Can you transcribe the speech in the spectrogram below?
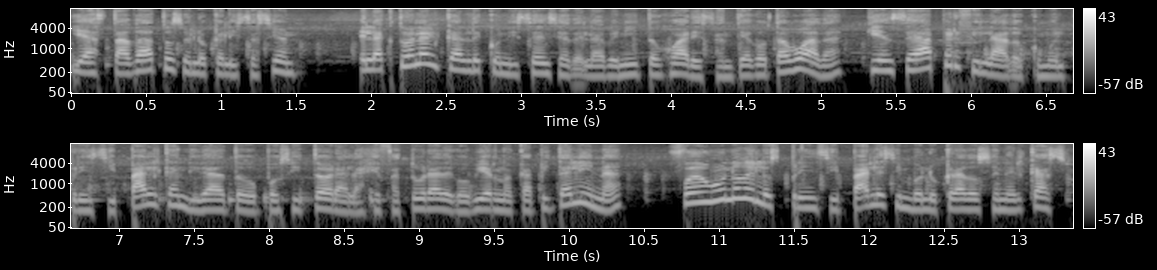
y hasta datos de localización. El actual alcalde con licencia de la Benito Juárez, Santiago Taboada, quien se ha perfilado como el principal candidato opositor a la jefatura de gobierno capitalina, fue uno de los principales involucrados en el caso.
